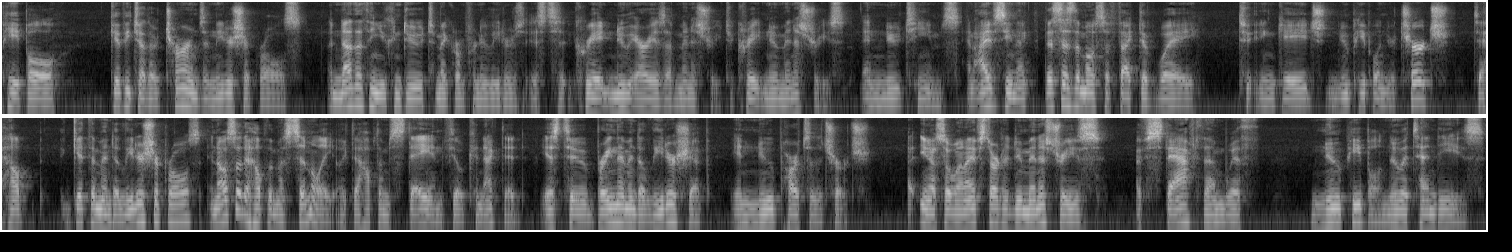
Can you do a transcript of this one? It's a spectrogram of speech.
people give each other turns in leadership roles, Another thing you can do to make room for new leaders is to create new areas of ministry, to create new ministries and new teams. And I've seen that this is the most effective way to engage new people in your church, to help get them into leadership roles, and also to help them assimilate, like to help them stay and feel connected, is to bring them into leadership in new parts of the church. Uh, you know, so when I've started new ministries, I've staffed them with new people, new attendees.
